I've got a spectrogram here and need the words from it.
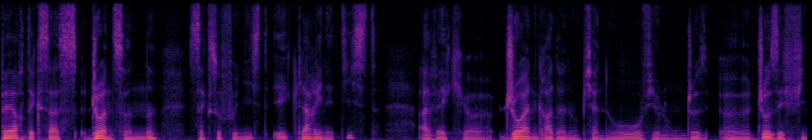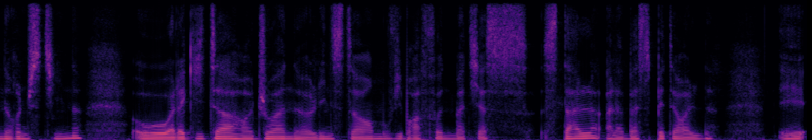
Per Texas Johansson, saxophoniste et clarinettiste avec euh, Johan Graden au piano, au violon Jos- euh, Joséphine Runstein, à la guitare Johan Lindstorm, au vibraphone Mathias Stahl, à la basse Peter Held et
